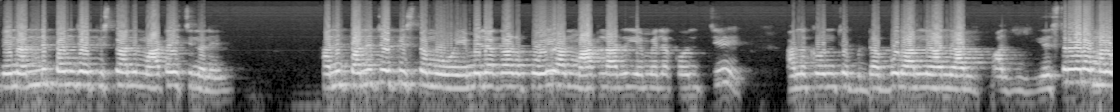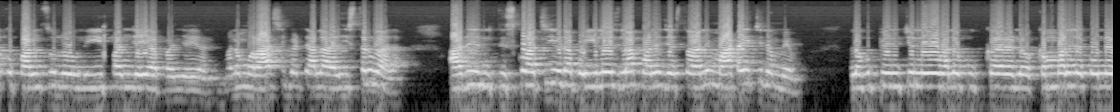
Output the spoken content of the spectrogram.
నేను అన్ని పని చేపిస్తా అని మాట ఇచ్చిన నేను. అని పని చేపిస్తాము. ఎమ్మెల్యే గారు పోయి అని మాట్లాడి ఎమ్మెల్యే కొంచి వాళ్ళకి కొంచెం డబ్బులు అన్ని అన్ని ఇస్తారు కూడా మనకు పంచులు ఈ పని చేయ ఆ పని చేయ అని. మనం రాసి పెట్టి అలా ఇస్తారు కదా. అది తీసుకువచ్చి ఇక్కడ విలేజ్ లా పని చేస్తామని మాట ఇచ్చినాం మేము. వాళ్ళకు పెన్షన్ వాళ్ళకు కంబాలు లేకుండా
